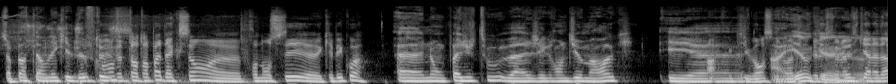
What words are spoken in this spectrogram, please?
Supporter de l'équipe Je- de France. Je ne t'entends pas d'accent euh, prononcé euh, québécois. Euh, non, pas du tout. Bah, j'ai grandi au Maroc et euh, Ah, effectivement, c'est ah, vrai, et donc, le euh, du Canada.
